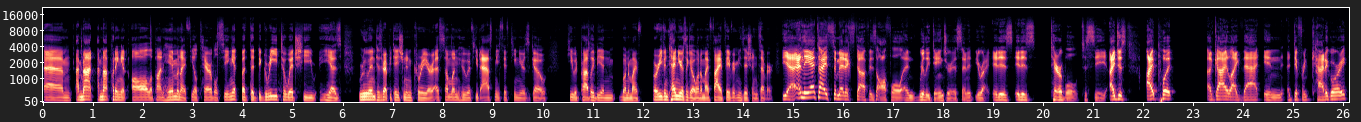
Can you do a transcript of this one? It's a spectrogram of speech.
um, I'm not I'm not putting it all upon him, and I feel terrible seeing it. But the degree to which he he has ruined his reputation and career as someone who, if you'd asked me 15 years ago, he would probably be in one of my or even 10 years ago, one of my five favorite musicians ever. Yeah, and the anti-Semitic stuff is awful and really dangerous. And it, you're right, it is it is terrible to see. I just I put a guy like that in a different category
